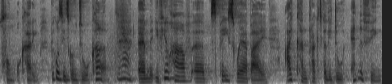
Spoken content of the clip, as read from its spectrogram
from occurring because it's going to occur. Yeah. Um, if you have a space whereby I can practically do anything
